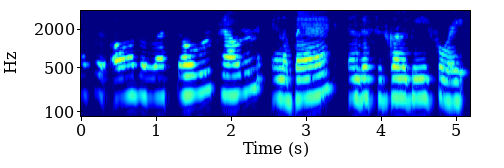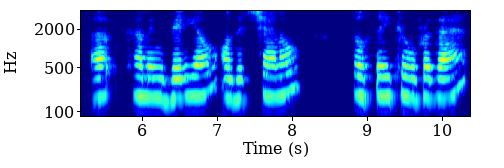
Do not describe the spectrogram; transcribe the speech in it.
I put all the leftover powder in a bag, and this is going to be for a upcoming video on this channel. So stay tuned for that.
